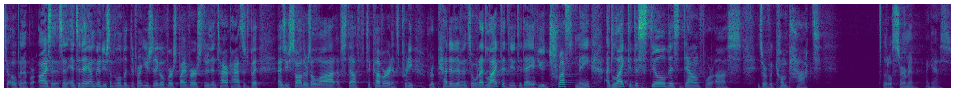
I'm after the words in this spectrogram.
to open up our eyes to this. And, and today I'm going to do something a little bit different. Usually I go verse by verse through the entire passage, but as you saw, there's a lot of stuff to cover and it's pretty repetitive. And so, what I'd like to do today, if you'd trust me, I'd like to distill this down for us in sort of a compact little sermon, I guess.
